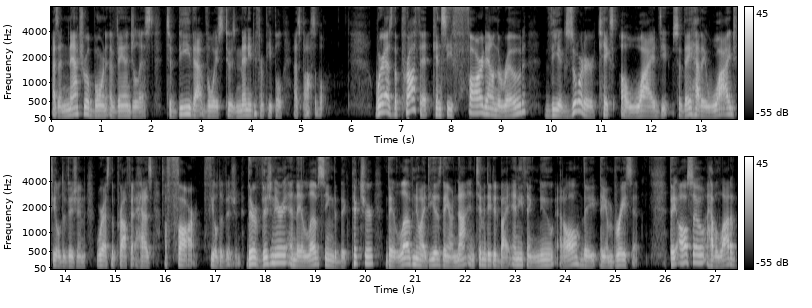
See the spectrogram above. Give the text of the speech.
as a natural born evangelist to be that voice to as many different people as possible. Whereas the prophet can see far down the road, the exhorter takes a wide view. So they have a wide field of vision, whereas the prophet has a far field of vision. They're visionary and they love seeing the big picture. They love new ideas. They are not intimidated by anything new at all. They, they embrace it. They also have a lot of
